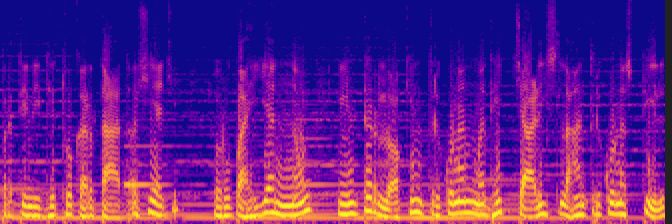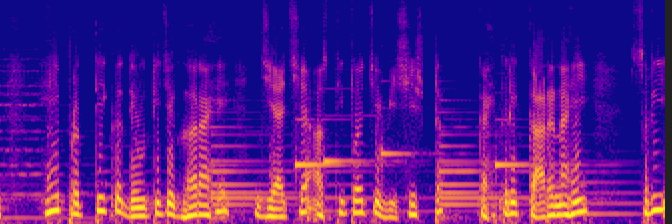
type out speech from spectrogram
प्रतिनिधित्व करतात. अशी याचे स्वरूप आहे. या नऊ इंटरलॉकिंग त्रिकोणांमध्ये चाळीस लहान त्रिकोण असतील. हे प्रत्येक देवतेचे घर आहे. ज्याच्या अस्तित्वाचे विशिष्ट काहीतरी कारण आहे. श्री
